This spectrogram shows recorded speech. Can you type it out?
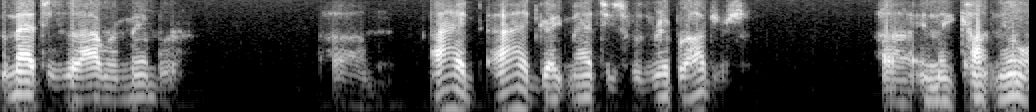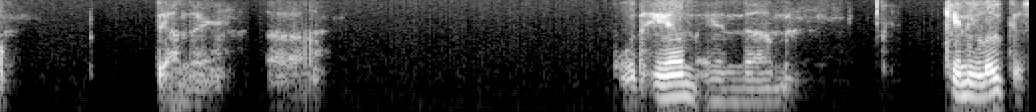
the matches that I remember. Um, I had I had great matches with Rip Rogers uh, in the Continental down there uh, with him and um, Kenny Lucas.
